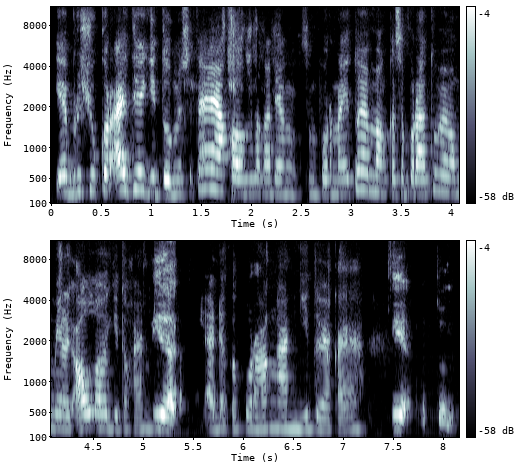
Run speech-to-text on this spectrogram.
ya bersyukur aja gitu. Maksudnya ya kalau misalkan yang sempurna itu emang kesempurnaan itu memang milik Allah gitu kan. Iya. Pasti ada kekurangan gitu ya Kak ya. iya betul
